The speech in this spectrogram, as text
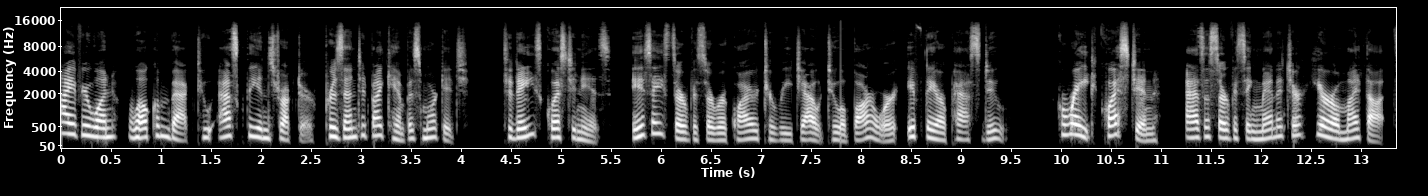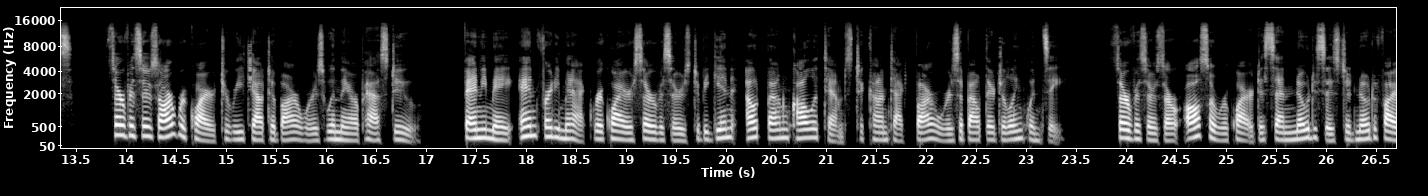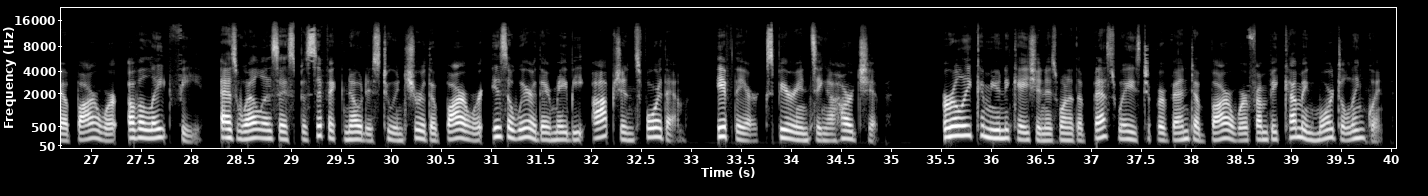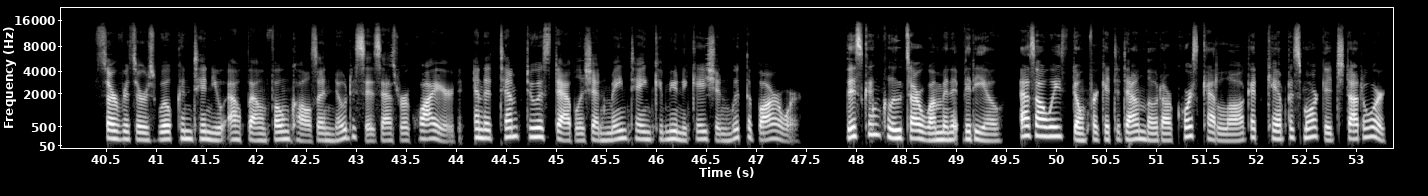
Hi, everyone. Welcome back to Ask the Instructor, presented by Campus Mortgage. Today's question is Is a servicer required to reach out to a borrower if they are past due? Great question. As a servicing manager, here are my thoughts. Servicers are required to reach out to borrowers when they are past due. Fannie Mae and Freddie Mac require servicers to begin outbound call attempts to contact borrowers about their delinquency. Servicers are also required to send notices to notify a borrower of a late fee, as well as a specific notice to ensure the borrower is aware there may be options for them if they are experiencing a hardship. Early communication is one of the best ways to prevent a borrower from becoming more delinquent. Servicers will continue outbound phone calls and notices as required and attempt to establish and maintain communication with the borrower. This concludes our one minute video. As always, don't forget to download our course catalog at campusmortgage.org.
